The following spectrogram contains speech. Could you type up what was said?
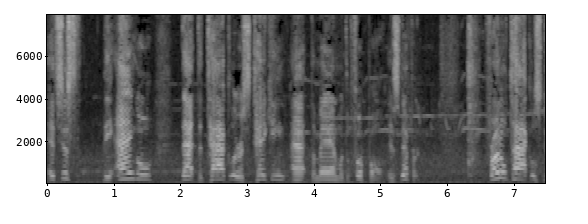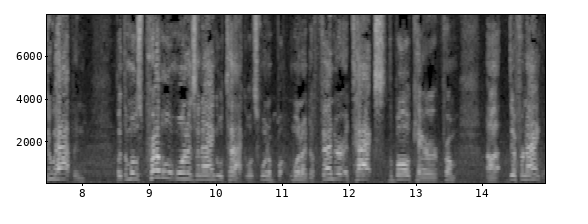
It's just the angle that the tackler is taking at the man with the football is different. Frontal tackles do happen, but the most prevalent one is an angle tackle. It's when a, when a defender attacks the ball carrier from a different angle.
